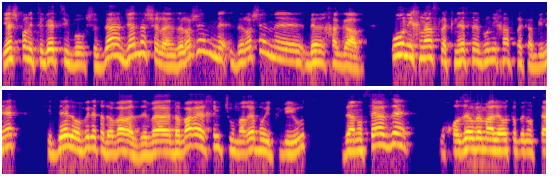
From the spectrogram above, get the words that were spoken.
יש פה נציגי ציבור, שזה האג'נדה שלהם, זה לא שהם, זה לא שהם דרך אגב. הוא נכנס לכנסת והוא נכנס לקבינט כדי להוביל את הדבר הזה, והדבר היחיד שהוא מראה בו עקביות זה הנושא הזה. הוא חוזר ומעלה אותו בנושא,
